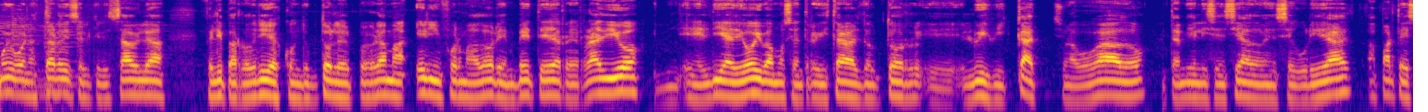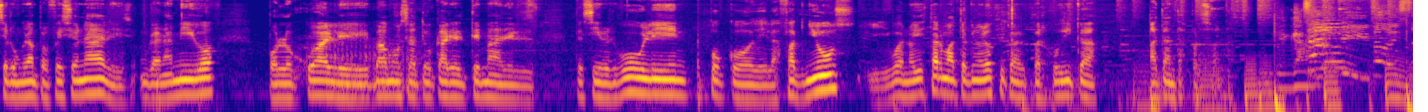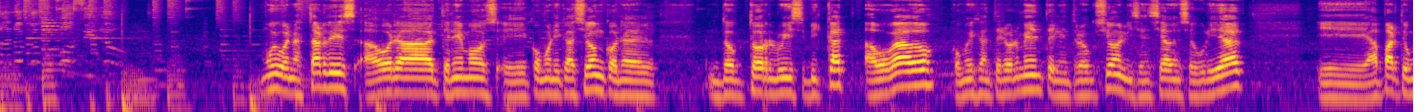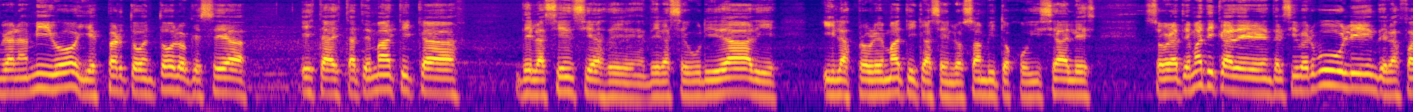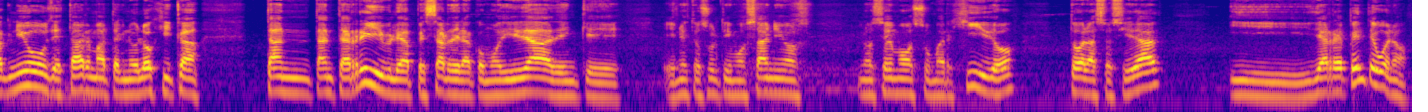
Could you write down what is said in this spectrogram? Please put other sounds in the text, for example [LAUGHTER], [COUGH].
Muy buenas tardes, el que les habla Felipe Rodríguez, conductor del programa El Informador en BTR Radio. En el día de hoy vamos a entrevistar al doctor eh, Luis Vicat, es un abogado, también licenciado en seguridad, aparte de ser un gran profesional, es un gran amigo, por lo cual eh, vamos a tocar el tema del, ciberbullying, un poco de la fake news y bueno, y esta arma tecnológica que perjudica a tantas personas. Muy buenas tardes, ahora tenemos eh, comunicación con el doctor Luis Vicat, abogado, como dije anteriormente en la introducción, licenciado en seguridad, eh, aparte un gran amigo y experto en todo lo que sea esta, esta temática de las ciencias de, de la seguridad y, y, las problemáticas en los ámbitos judiciales. Sobre la temática de, del ciberbullying, de la fake news, de esta arma tecnológica tan, tan terrible a pesar de la comodidad en que en estos últimos años nos hemos sumergido toda la sociedad y de repente, bueno,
